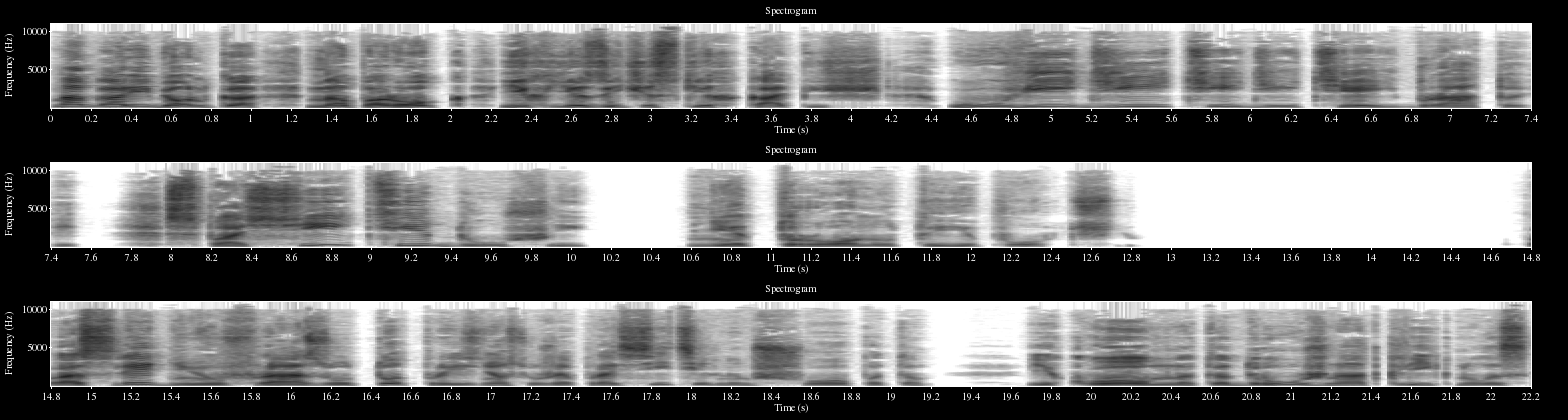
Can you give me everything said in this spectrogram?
нога ребенка на порог их языческих капищ. Уведите детей, братови, спасите души, не тронутые порчью. Последнюю фразу тот произнес уже просительным шепотом, и комната дружно откликнулась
